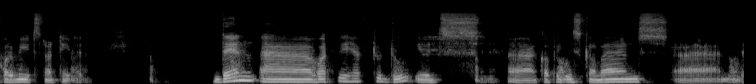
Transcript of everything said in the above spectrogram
for me, it's not needed. Then uh, what we have to do is uh, copy these commands and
